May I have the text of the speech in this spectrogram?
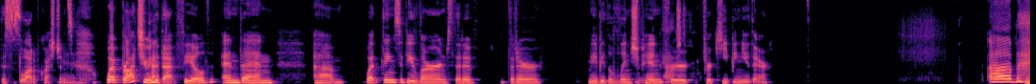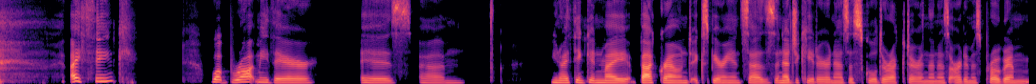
This is a lot of questions. Yeah. What brought you okay. into that field? And then um, what things have you learned that have that are maybe the oh linchpin oh for for keeping you there? Um I think what brought me there is um you know, I think in my background experience as an educator and as a school director, and then as Artemis program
